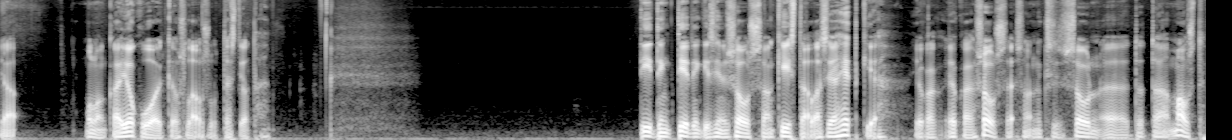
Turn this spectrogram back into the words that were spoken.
Ja mulla on kai joku oikeus lausua tästä jotain. Tietenkin siinä showssa on kiista hetkiä, joka, joka showssa, ja se on yksi shown äh, tota, mausta.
